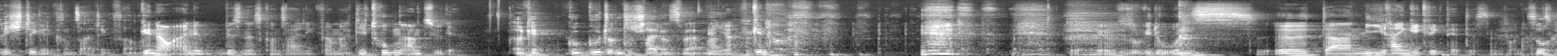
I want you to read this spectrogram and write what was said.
richtige Consulting-Firma. Genau, eine Business Consulting-Firma. Die trugen Anzüge. Okay, gut, gute Unterscheidungsmerkmal. Ja, genau. so wie du uns äh, da nie reingekriegt hättest. In so, so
